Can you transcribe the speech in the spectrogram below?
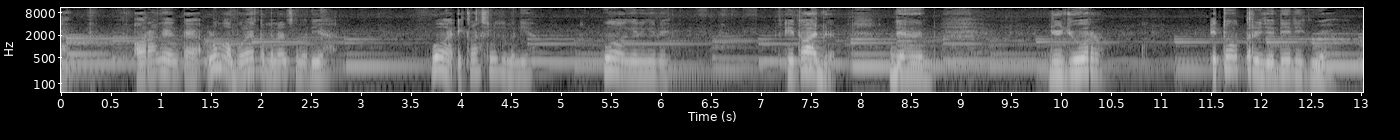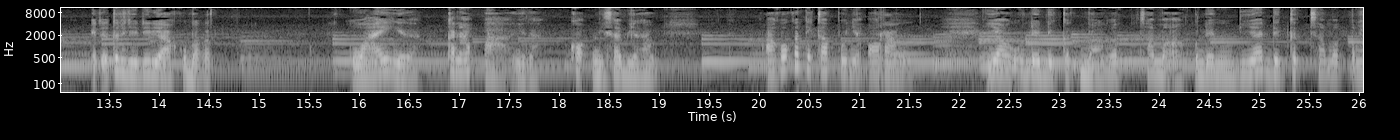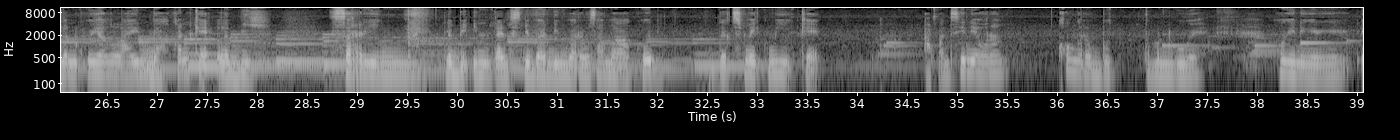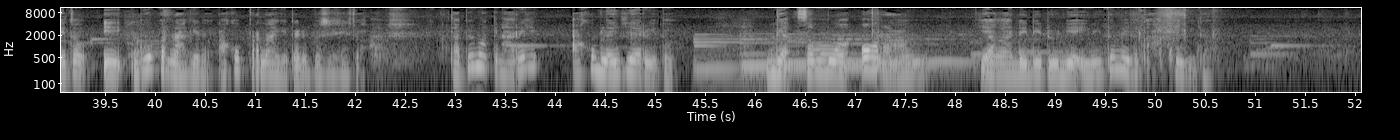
orang yang kayak lu nggak boleh temenan sama dia. Gue gak ikhlas lu sama dia. Gue gak gini-gini. Itu ada. Dan jujur itu terjadi di gue itu terjadi di aku banget. Why gitu? Kenapa gitu? Kok bisa bilang? Aku ketika punya orang yang udah deket banget sama aku dan dia deket sama temanku yang lain bahkan kayak lebih sering lebih intens dibanding bareng sama aku that's make me kayak apa sih nih orang? Kok ngerebut temen gue kok gini gini itu i, gue pernah gitu aku pernah gitu di posisi itu. Tapi makin hari aku belajar gitu. Nggak semua orang yang ada di dunia ini tuh milik aku gitu.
